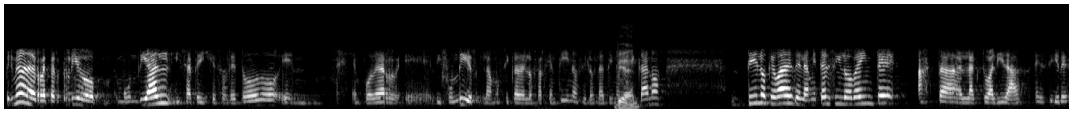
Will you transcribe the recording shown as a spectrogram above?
primero en el repertorio mundial, y ya te dije sobre todo en, en poder eh, difundir la música de los argentinos y los latinoamericanos de lo que va desde la mitad del siglo XX hasta la actualidad. Es decir, es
